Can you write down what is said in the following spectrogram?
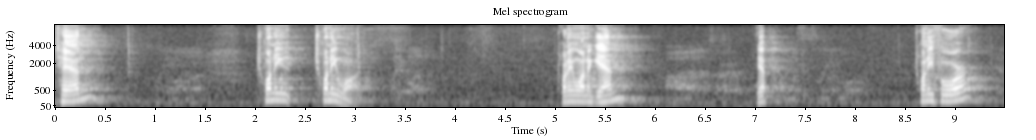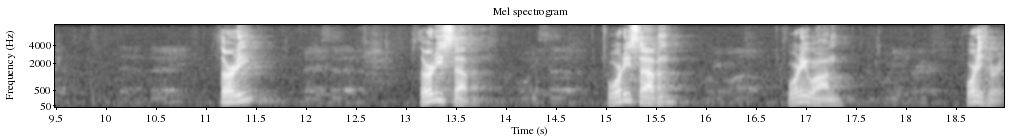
10, 20, 21. 21 again? Yep. 24. 30, 37, 47, 41, 43,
